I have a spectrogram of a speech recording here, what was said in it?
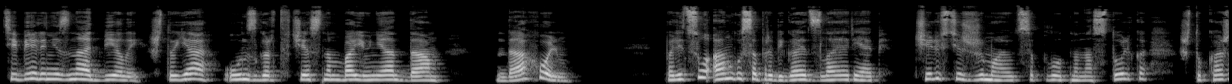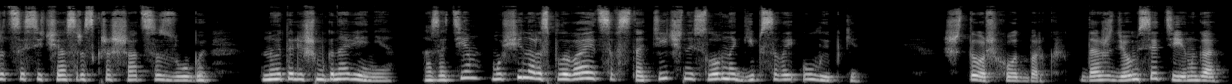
Тебе ли не знать, Белый, что я Унсгард в честном бою не отдам, «Да, Хольм?» По лицу Ангуса пробегает злая рябь. Челюсти сжимаются плотно настолько, что, кажется, сейчас раскрошатся зубы. Но это лишь мгновение. А затем мужчина расплывается в статичной, словно гипсовой улыбке. «Что ж, Ходборг, дождемся Тинга».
